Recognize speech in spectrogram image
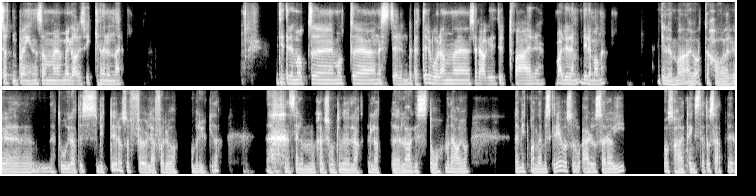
17 poengene som Melgavis fikk denne runden her. Vi titter inn mot, mot neste runde, Petter. Hvordan ser laget ditt ut? Hva er, hva er dilemmaene? Dilemmaet er jo at jeg har eh, to gratis bytter, og så føler jeg for å, å bruke det. Selv om kanskje man kunne latt, latt eh, laget stå. Men jeg har jo det er midtbanen jeg beskrev, og så er det jo Sarawi, og så har jeg Tengstedt og Sæter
